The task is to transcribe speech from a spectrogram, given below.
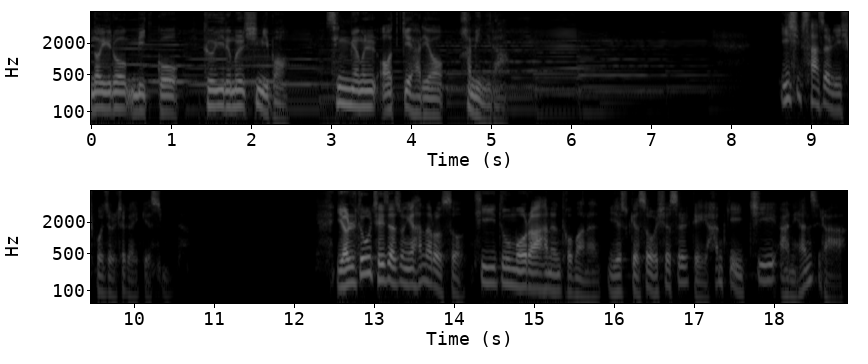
너희로 믿고 그 이름을 힘입어 생명을 얻게 하려 함이니라. 24절 25절 제가 읽겠습니다. 열두 제자 중에 하나로서 디두모라 하는 도마는 예수께서 오셨을 때에 함께 있지 아니한지라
